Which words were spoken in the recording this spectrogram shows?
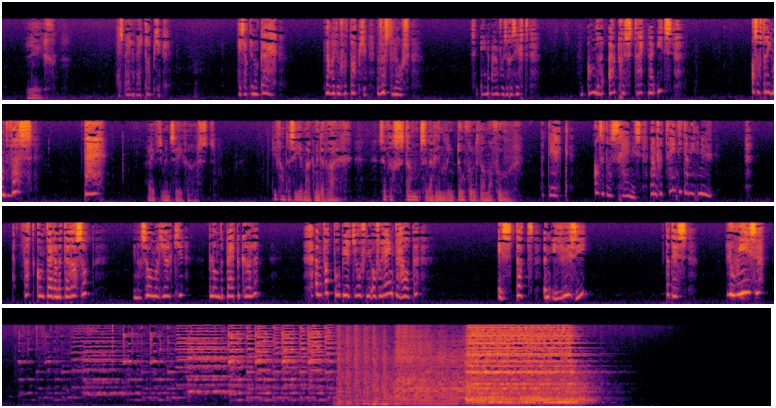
Leeg. Hij is bijna bij het trapje. Hij zakt in elkaar. Langert over het trapje, bewusteloos. Zijn ene arm voor zijn gezicht. Een andere uitgestrekt naar iets. Alsof er iemand was. Daar. Hij heeft tenminste even rust. Die fantasieën maken me de war. Zijn verstand, zijn herinnering toveren het allemaal voor. Maar Dirk, als het een schijn is, waarom verdwijnt hij dan niet nu? Wat komt daar dan het terras op? In haar zomerjurkje, blonde pijpenkrullen? En wat probeert je hoofd nu overeind te helpen? Is dat een illusie? Dat is Louise?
